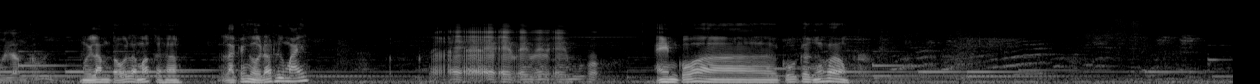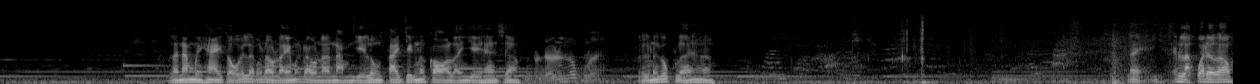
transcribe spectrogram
15 tuổi. Gì 15 tuổi là mất rồi hả? Là cái người đó thứ mấy? Em em em em em của em của ờ, của cưng đó phải không? Là năm 12 tuổi là bắt đầu là em bắt đầu là nằm vậy luôn tay chân nó co lại vậy hay sao? Đứa nó rút lại. Tự nó rút lại hả đây em lật qua được không?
